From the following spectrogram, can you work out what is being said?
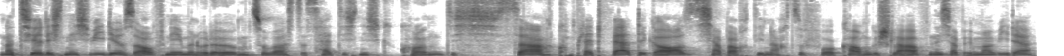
Natürlich nicht Videos aufnehmen oder irgend sowas, das hätte ich nicht gekonnt. Ich sah komplett fertig aus. Ich habe auch die Nacht zuvor kaum geschlafen. Ich habe immer wieder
